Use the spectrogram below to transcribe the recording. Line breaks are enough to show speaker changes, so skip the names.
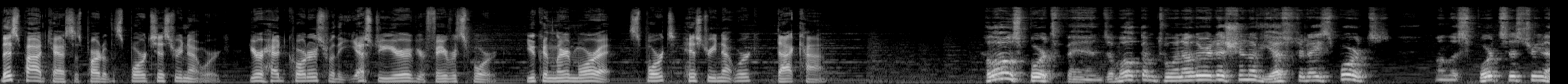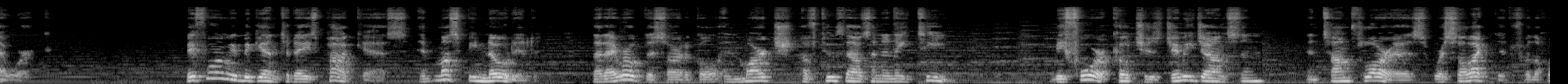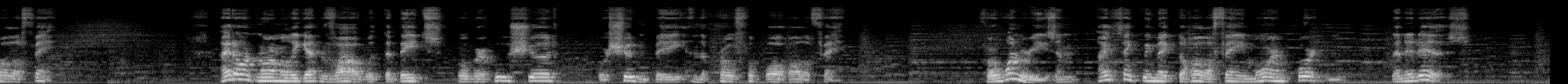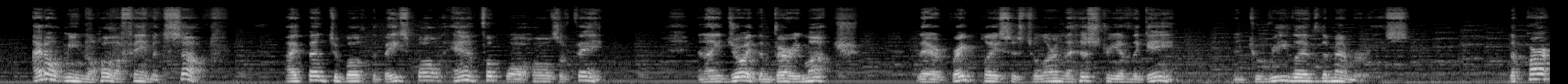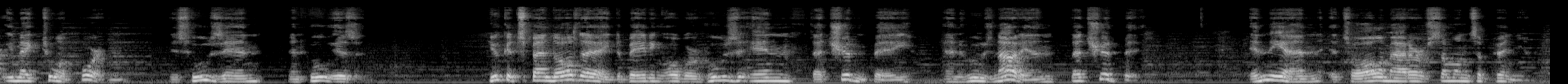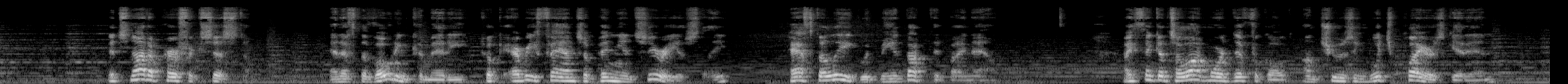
This podcast is part of the Sports History Network, your headquarters for the yesteryear of your favorite sport. You can learn more at sportshistorynetwork.com.
Hello, sports fans, and welcome to another edition of Yesterday Sports on the Sports History Network. Before we begin today's podcast, it must be noted that I wrote this article in March of 2018, before coaches Jimmy Johnson and Tom Flores were selected for the Hall of Fame. I don't normally get involved with debates over who should or shouldn't be in the Pro Football Hall of Fame. For one reason, I think we make the Hall of Fame more important than it is. I don't mean the Hall of Fame itself. I've been to both the baseball and football halls of fame, and I enjoyed them very much. They are great places to learn the history of the game and to relive the memories. The part we make too important is who's in and who isn't. You could spend all day debating over who's in that shouldn't be and who's not in that should be. In the end, it's all a matter of someone's opinion. It's not a perfect system, and if the voting committee took every fan's opinion seriously, half the league would be inducted by now. I think it's a lot more difficult on choosing which players get in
